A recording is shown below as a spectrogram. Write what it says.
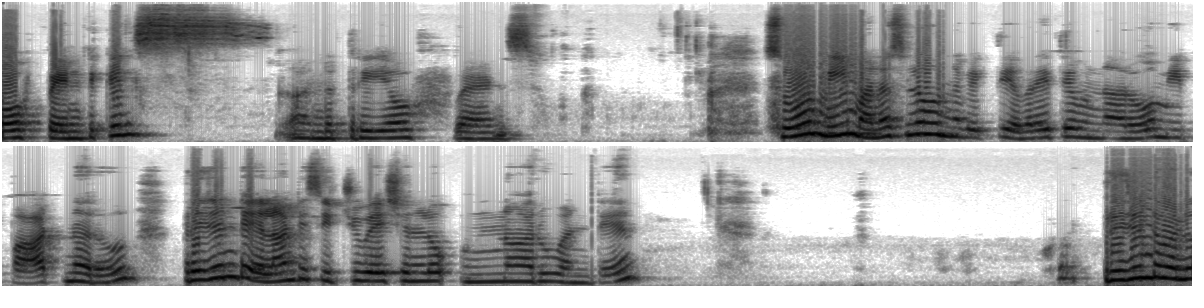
of pentacles and three of wands so మీ మనసులో ఉన్న వ్యక్తి ఎవరైతే ఉన్నారో మీ పార్ట్నరు ప్రజెంట్ ఎలాంటి సిచ్యువేషన్లో ఉన్నారు అంటే ప్రజెంట్ వాళ్ళు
